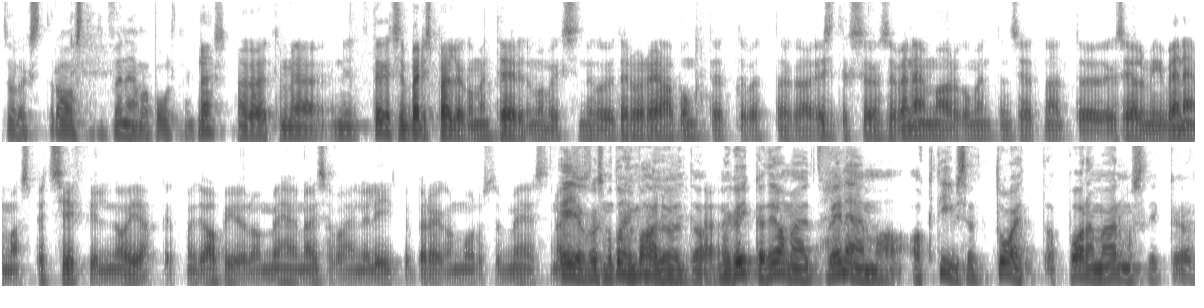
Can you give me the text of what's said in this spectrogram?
te oleksite rahastatud Venemaa poolt. noh, aga ütleme nii, tegelikult siin päris palju kommenteerida, ma võiksin nagu terve rea punkte ette võtta, aga esiteks see Venemaa argument on see, et et ega see ei ole mingi Venemaa spetsiifiline hoiak, et ma ei tea, abielu on mehe ja naise vaheline liit või perekond moodustub mehest ja naisest. ei, aga kas ma tohin vahele öelda, me kõik ka teame, et Venemaa aktiivselt toetab paremäärmuslikke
